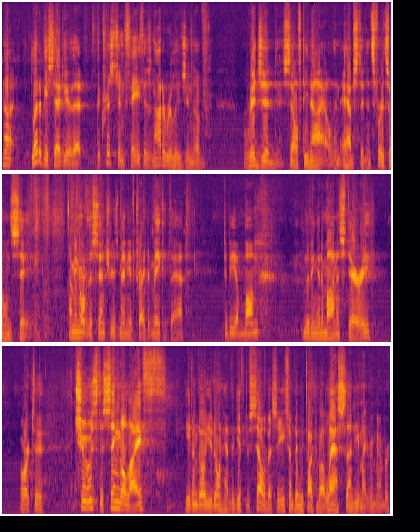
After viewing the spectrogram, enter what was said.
Now, let it be said here that the Christian faith is not a religion of rigid self denial and abstinence for its own sake. I mean, over the centuries, many have tried to make it that to be a monk living in a monastery or to choose the single life even though you don't have the gift of celibacy, something we talked about last Sunday, you might remember,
